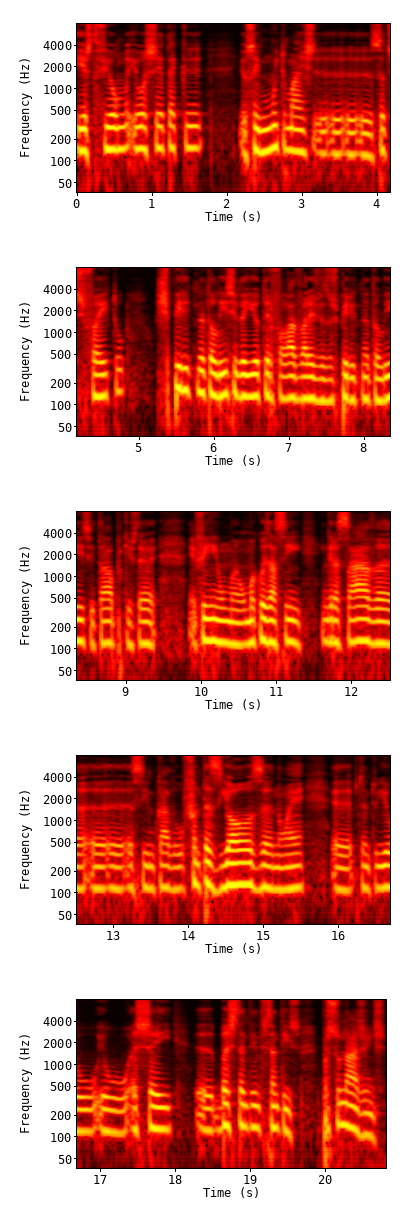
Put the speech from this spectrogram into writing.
este filme eu achei até que eu saí muito mais uh, uh, satisfeito espírito natalício, daí eu ter falado várias vezes o espírito natalício e tal, porque isto é, enfim, uma, uma coisa assim engraçada, assim um bocado fantasiosa, não é? Portanto, eu, eu achei bastante interessante isso. Personagens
